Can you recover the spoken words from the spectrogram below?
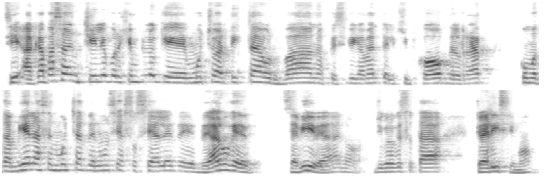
Sí, acá pasa en Chile, por ejemplo, que muchos artistas urbanos, específicamente el hip hop, del rap, como también hacen muchas denuncias sociales de, algo que se vive, ¿eh? no, yo creo que eso está clarísimo.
